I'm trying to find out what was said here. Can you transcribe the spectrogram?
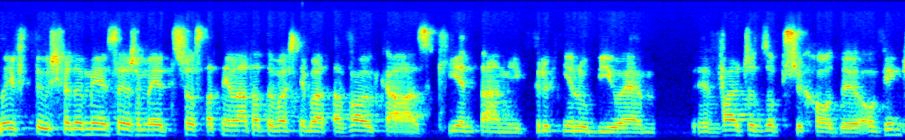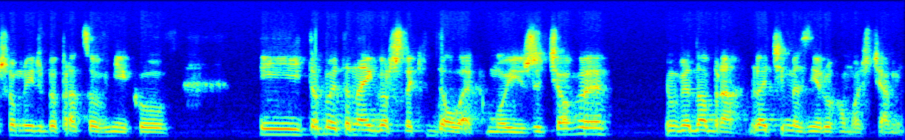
No i wtedy uświadomiłem sobie, że moje trzy ostatnie lata to właśnie była ta walka z klientami, których nie lubiłem, walcząc o przychody, o większą liczbę pracowników. I to był ten najgorszy taki dołek mój życiowy. I mówię, dobra, lecimy z nieruchomościami.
